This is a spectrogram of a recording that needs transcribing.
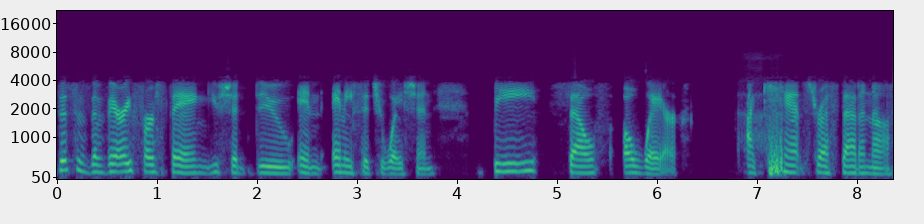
this is the very first thing you should do in any situation. Be self aware. I ah. can't stress that enough.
